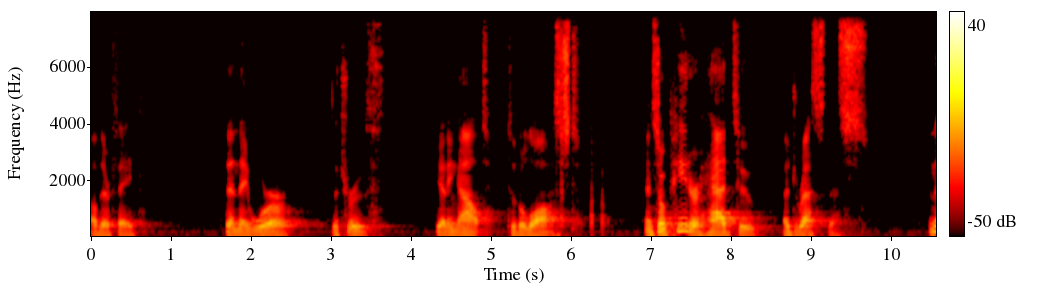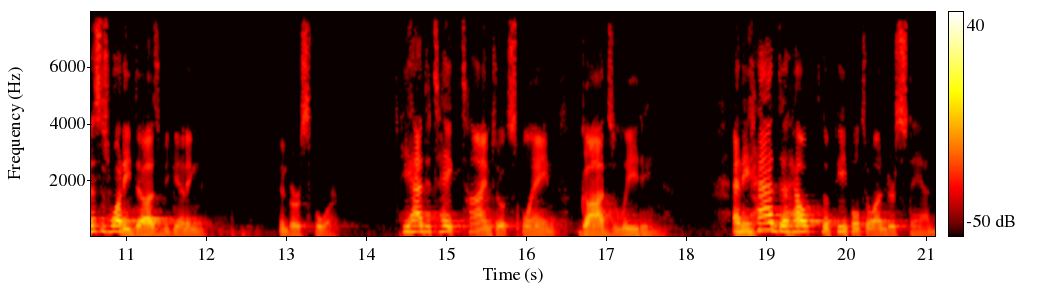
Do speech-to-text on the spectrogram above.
of their faith than they were the truth, getting out to the lost. And so Peter had to address this. And this is what he does beginning in verse 4. He had to take time to explain God's leading. And he had to help the people to understand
